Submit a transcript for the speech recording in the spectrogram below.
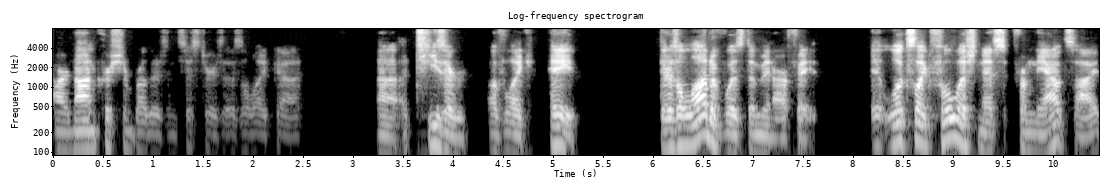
our non-Christian brothers and sisters as a like a, uh, a teaser of like, hey, there's a lot of wisdom in our faith. It looks like foolishness from the outside,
